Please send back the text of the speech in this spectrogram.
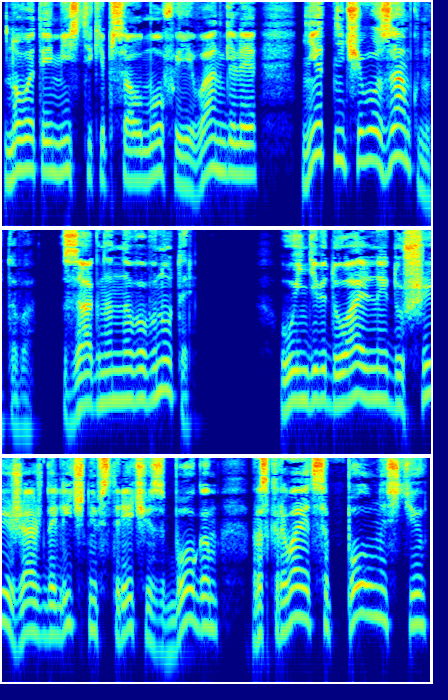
Но в этой мистике псалмов и Евангелия нет ничего замкнутого, загнанного внутрь. У индивидуальной души жажда личной встречи с Богом раскрывается полностью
